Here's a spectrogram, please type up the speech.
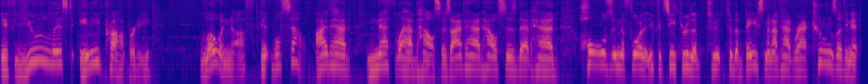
If you list any property low enough, it will sell. I've had meth lab houses. I've had houses that had holes in the floor that you could see through the to, to, the basement. I've had raccoons living it.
